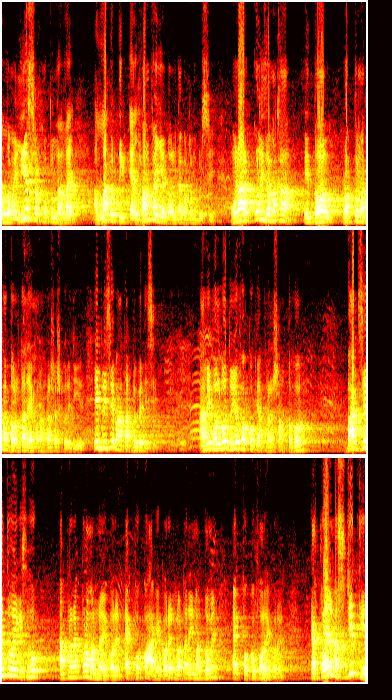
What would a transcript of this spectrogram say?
আল্লামা ইলিয়াস রহমতুল্লাহ আলাই আল্লাহ কর্তৃক এলহাম পাইয়া দলটা গঠন করছে। ওনার কলিজা মাখা এই দল, রক্ত মাখা দলটার এখন আমরা শেষ করে দিয়ে। এই ব্রিজে মাথার ডুবে দিছে। আমি বলব, দুইও পক্ষকে আপনারা শান্ত হন। বাঘ যেহেতু হয়ে গেছে, হোক, আপনারা ক্রমান্বয়ে করেন। এক পক্ষ আগে করেন লটারির মাধ্যমে, এক পক্ষ পরে করেন। কাকাইল মসজিদকে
